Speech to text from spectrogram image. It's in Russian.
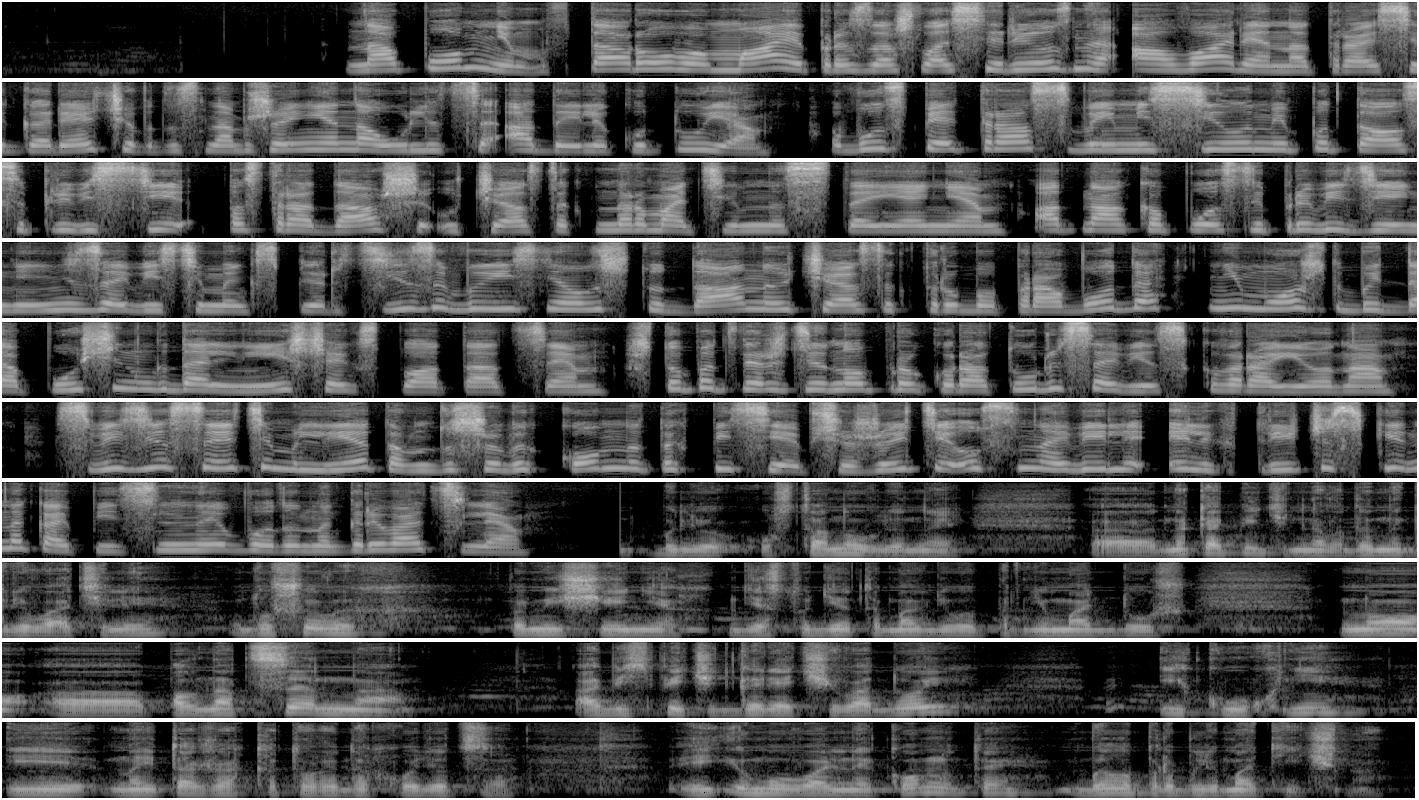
Напомним, 2 мая произошла серьезная авария на трассе горячего водоснабжения на улице Аделя Кутуя. ВУЗ пять раз своими силами пытался привести пострадавший участок в нормативное состояние. Однако после проведения независимой экспертизы выяснилось, что данный участок трубопровода не может быть допущен к дальнейшей эксплуатации, что подтверждено прокуратурой Советского района. В связи с этим летом в душевых комнатах пяти общежитий установили электрические накопительные водонагреватели. Были установлены э, накопительные водонагреватели в душевых помещениях, где студенты могли бы принимать душ, но э, полноценно обеспечить горячей водой и кухни, и на этажах, которые находятся, и умывальные комнаты, было проблематично.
